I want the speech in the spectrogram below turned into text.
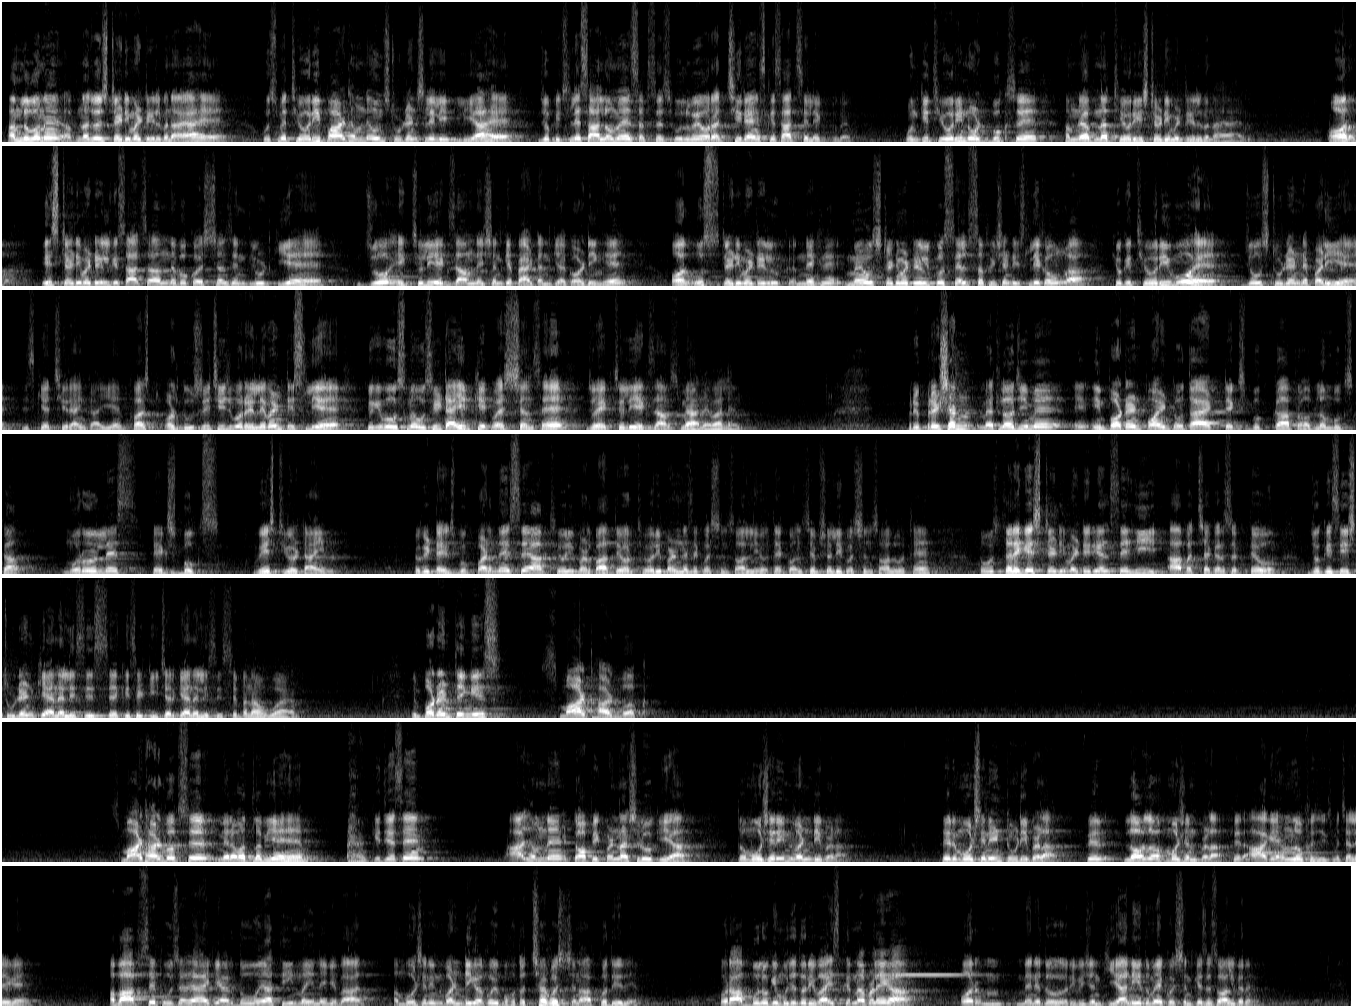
हम लोगों ने अपना जो स्टडी मटेरियल बनाया है उसमें थ्योरी पार्ट हमने उन स्टूडेंट्स लिए लिया है जो पिछले सालों में सक्सेसफुल हुए और अच्छी रैंक्स के साथ सिलेक्ट हुए। उनकी थ्योरी नोटबुक से हमने अपना थ्योरी स्टडी मटेरियल बनाया है। और इस स्टडी मटेरियल के साथ साथ हमने वो क्वेश्चंस इंक्लूड किए हैं, जो एक्चुअली एग्जामिनेशन के पैटर्न के अकॉर्डिंग है। और उस स्टडी मटेरियल करने के, मैं उस स्टडी मटेरियल को सेल्फ सफिशिएंट इसलिए कहूँगा, क्योंकि थ्योरी वो है, जो उस स्टूडेंट ने पढ़ी है, जिसकी अच्छी रैंक आई है फ़र्स्ट और दूसरी चीज़ वो रिलेवेंट इसलिए है, क्योंकि वो उसमें उसी टाइप के क्वेश्चन हैं, जो एक्चुअली एग्ज़ाम्स में आने वाले हैं। प्रिपरेशन मेथोलॉजी में इंपॉर्टेंट पॉइंट होता है टेक्स्ट बुक का प्रॉब्लम बुक्स का। More less text books waste your time क्योंकि टेक्स्ट बुक पढ़ने से आप थ्योरी पढ़ पाते हो और थ्योरी पढ़ने से क्वेश्चन सॉल्व नहीं होते कॉन्सेप्चुअली क्वेश्चन सॉल्व होते हैं। तो उस तरह के स्टडी मटेरियल से ही आप अच्छा कर सकते हो, जो किसी स्टूडेंट के एनालिसिस से, किसी टीचर के एनालिसिस से बना हुआ है। Important thing is smart hard work smart hard work से मेरा मतलब यह है कि जैसे आज हमने टॉपिक पढ़ना शुरू किया तो मोशन इन वन डी पढ़ा, फिर मोशन इन टू डी पढ़ा, फिर लॉज ऑफ़ मोशन पढ़ा, फिर आगे हम लोग फिजिक्स में चले गए। अब आपसे पूछा जाए कि यार दो या तीन महीने के बाद हम मोशन इन वन डी का कोई बहुत अच्छा क्वेश्चन आपको दे दें, और आप बोलो कि मुझे तो रिवाइज करना पड़ेगा, और मैंने तो रिवीजन किया नहीं तो मैं क्वेश्चन कैसे सॉल्व करें?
